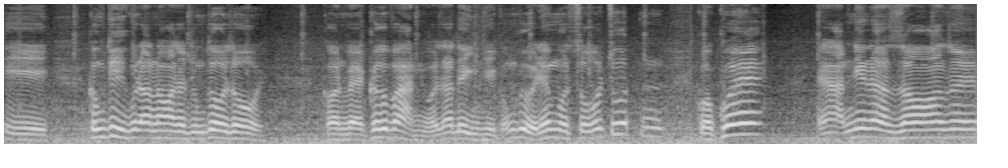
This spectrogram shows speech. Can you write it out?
thì công ty cũng đã lo cho chúng tôi rồi. Còn về cơ bản của gia đình thì cũng gửi đến một số chút của quê, chẳng hạn như là giò rồi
